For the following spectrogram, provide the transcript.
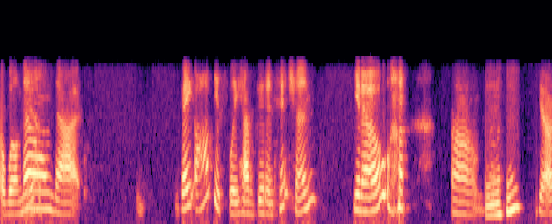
or well known that they obviously have good intentions you know um, mm-hmm. yeah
